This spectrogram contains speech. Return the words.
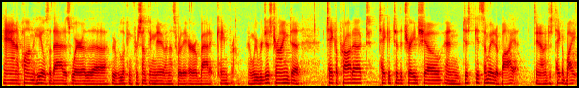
And upon the heels of that is where the, we were looking for something new, and that's where the aerobatic came from. And we were just trying to take a product, take it to the trade show, and just get somebody to buy it. You know, just take a bite.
